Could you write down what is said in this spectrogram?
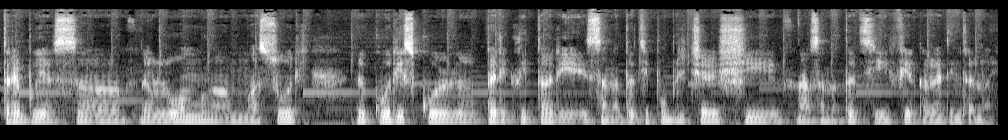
trebuie să luăm măsuri cu riscul periclitării sănătății publice și a sănătății fiecăruia dintre noi.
